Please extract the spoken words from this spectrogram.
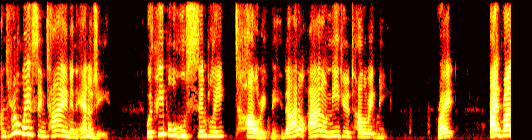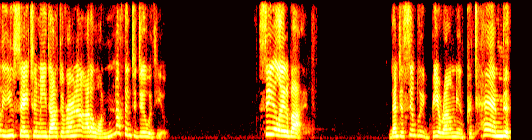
I'm through wasting time and energy with people who simply tolerate me. I don't I don't need you to tolerate me. Right? I'd rather you say to me, Dr. Verna, I don't want nothing to do with you. See you later, bye. Than to simply be around me and pretend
